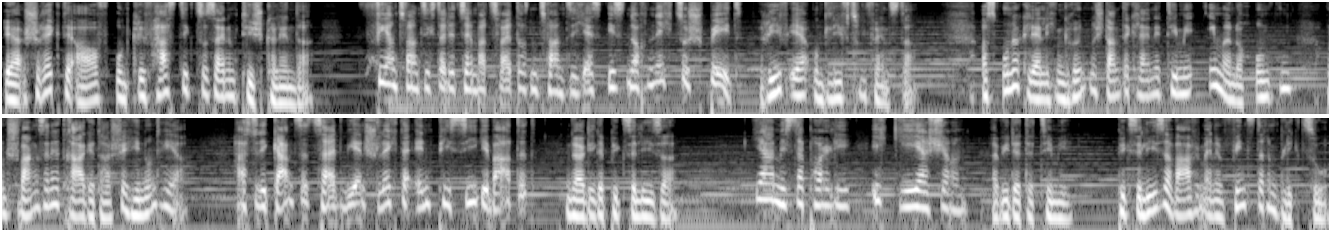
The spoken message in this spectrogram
Er schreckte auf und griff hastig zu seinem Tischkalender. 24. Dezember 2020, es ist noch nicht zu spät, rief er und lief zum Fenster. Aus unerklärlichen Gründen stand der kleine Timmy immer noch unten und schwang seine Tragetasche hin und her. Hast du die ganze Zeit wie ein schlechter NPC gewartet? nörgelte Pixelisa. Ja, Mr. Poldi, ich gehe ja schon, erwiderte Timmy. Pixelisa warf ihm einen finsteren Blick zu.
